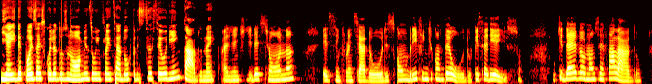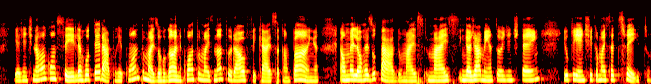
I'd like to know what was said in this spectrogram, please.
E aí, depois da escolha dos nomes, o influenciador precisa ser orientado, né? A gente direciona esses influenciadores com um briefing de conteúdo. O que seria isso? O que deve ou não ser falado. E a gente não aconselha roteirar, porque quanto mais orgânico, quanto mais natural ficar essa campanha, é o melhor resultado, mais, mais engajamento a gente tem e o cliente fica mais satisfeito.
